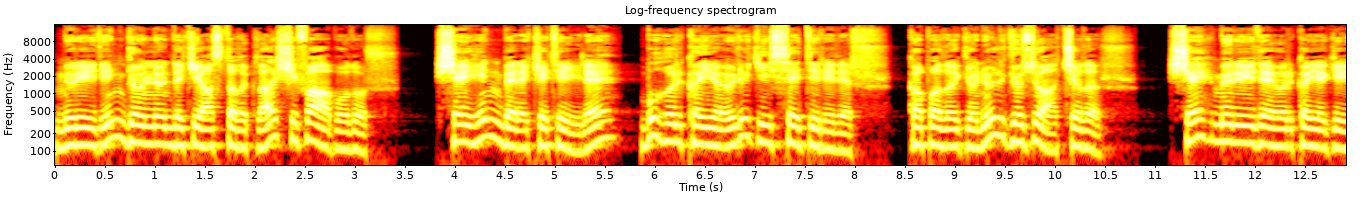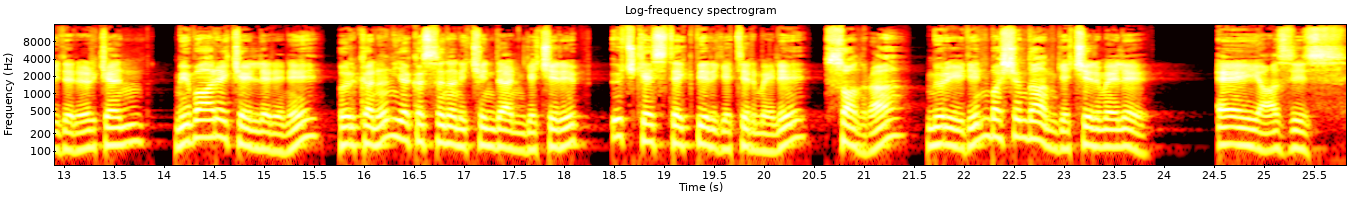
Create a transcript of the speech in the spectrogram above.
müridin gönlündeki hastalıklar şifa bulur. Şeyhin bereketiyle bu hırkayı ölü giyse dirilir. Kapalı gönül gözü açılır. Şeyh müride hırkayı giydirirken mübarek ellerini hırkanın yakasının içinden geçirip üç kez tekbir getirmeli, sonra müridin başından geçirmeli. Ey aziz!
